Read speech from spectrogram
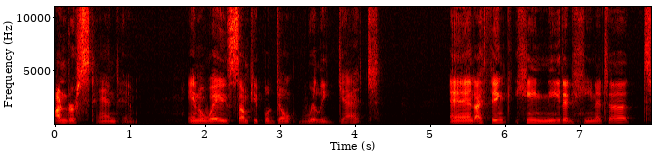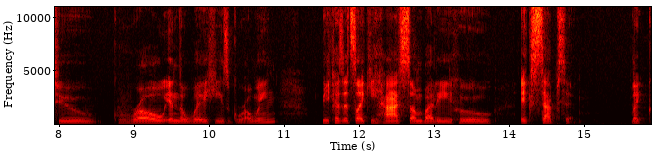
understand him in a way some people don't really get. And i think he needed hinata to grow in the way he's growing because it's like he has somebody who accepts him like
